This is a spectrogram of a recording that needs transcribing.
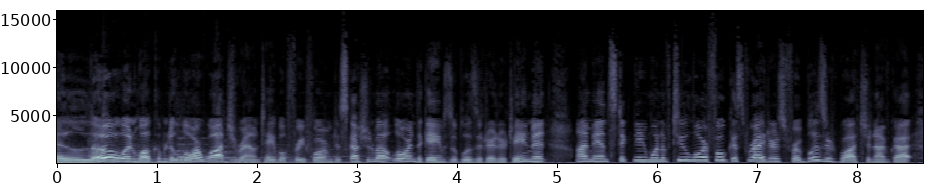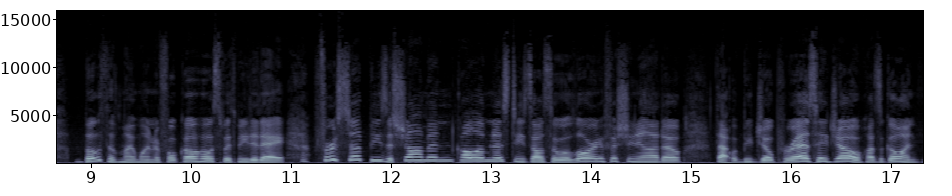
Hello and welcome to Lore Watch, a roundtable freeform discussion about lore and the games of Blizzard Entertainment. I'm Anne Stickney, one of two lore-focused writers for Blizzard Watch, and I've got both of my wonderful co-hosts with me today. First up, he's a shaman columnist. He's also a lore aficionado. That would be Joe Perez. Hey, Joe, how's it going?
